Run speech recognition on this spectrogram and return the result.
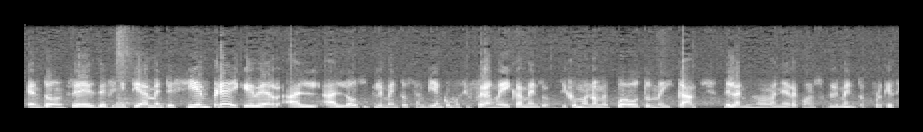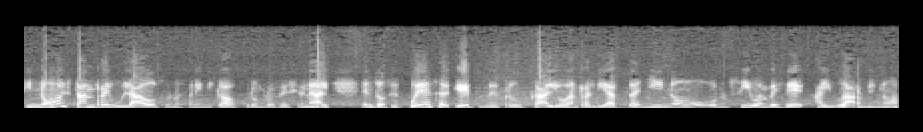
Entonces, definitivamente siempre hay que ver a los suplementos también como si fueran medicamentos, así como no me puedo automedicar de la misma manera con los suplementos, porque si no están regulados o no están indicados por un profesional, entonces puede ser que me produzca algo en realidad dañino o nocivo en vez de ayudarme, ¿no?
